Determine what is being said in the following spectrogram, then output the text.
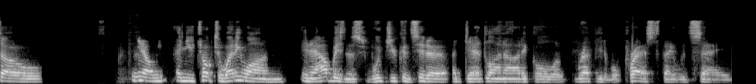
So, Okay. you know, and you talk to anyone in our business, would you consider a deadline article a reputable press? They would say,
